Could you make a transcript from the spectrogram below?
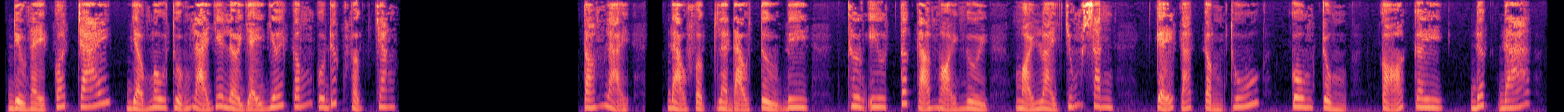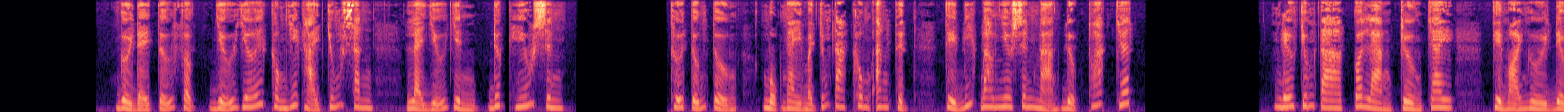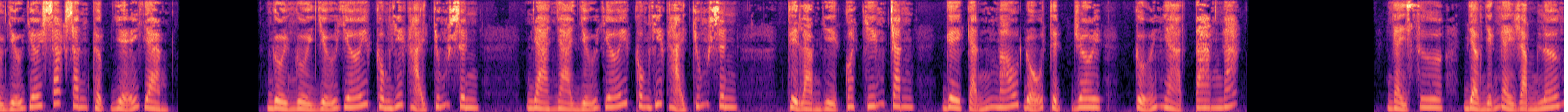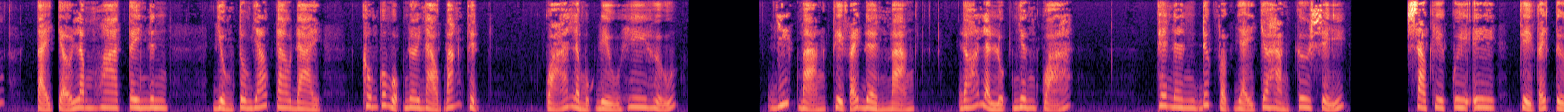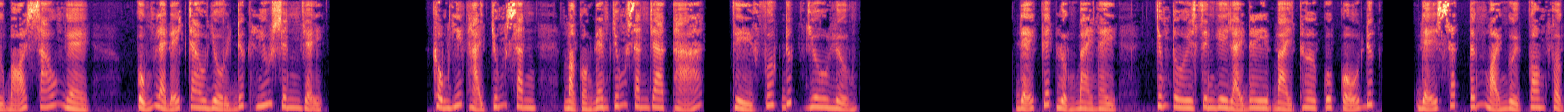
Điều này có trái và mâu thuẫn lại với lời dạy giới cấm của Đức Phật chăng? Tóm lại, đạo Phật là đạo từ bi, thương yêu tất cả mọi người, mọi loài chúng sanh, kể cả cầm thú, côn trùng, cỏ cây, đất đá. Người đệ tử Phật giữ giới không giết hại chúng sanh là giữ gìn đức hiếu sinh. Thử tưởng tượng, một ngày mà chúng ta không ăn thịt thì biết bao nhiêu sinh mạng được thoát chết. Nếu chúng ta có làng trường chay thì mọi người đều giữ giới sát sanh thật dễ dàng. Người người giữ giới không giết hại chúng sinh, nhà nhà giữ giới không giết hại chúng sinh, thì làm gì có chiến tranh, gây cảnh máu đổ thịt rơi, cửa nhà tan nát. Ngày xưa, vào những ngày rằm lớn, tại chợ Lâm Hoa Tây Ninh, dùng tôn giáo cao đài, không có một nơi nào bán thịt. Quả là một điều hy hữu. Giết mạng thì phải đền mạng, đó là luật nhân quả. Thế nên Đức Phật dạy cho hàng cư sĩ, sau khi quy y thì phải từ bỏ sáu nghề, cũng là để trao dồi đức hiếu sinh vậy. Không giết hại chúng sanh mà còn đem chúng sanh ra thả, thì phước đức vô lượng. Để kết luận bài này, chúng tôi xin ghi lại đây bài thơ của cổ đức để sách tấn mọi người con Phật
